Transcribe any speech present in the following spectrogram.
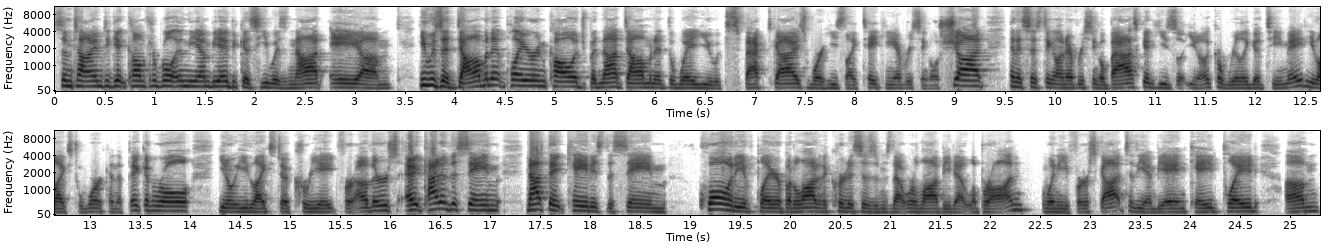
some time to get comfortable in the NBA because he was not a um, he was a dominant player in college, but not dominant the way you expect guys, where he's like taking every single shot and assisting on every single basket. He's you know like a really good teammate. He likes to work in the pick and roll. You know he likes to create for others. And kind of the same. Not that Cade is the same quality of player, but a lot of the criticisms that were lobbied at LeBron when he first got to the NBA. And Cade played um,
